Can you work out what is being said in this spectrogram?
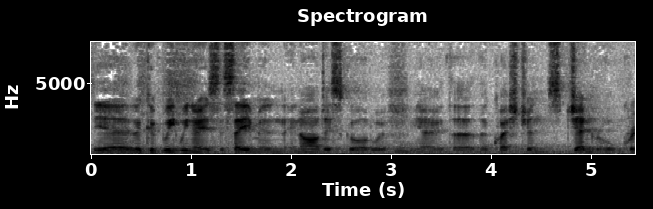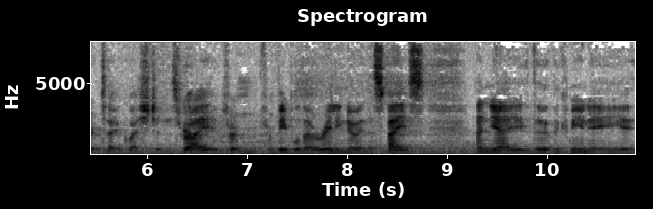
Yeah, the, we, we noticed the same in, in our Discord with you know the, the questions, general crypto questions, right, from from people that are really new in the space, and yeah, the, the community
